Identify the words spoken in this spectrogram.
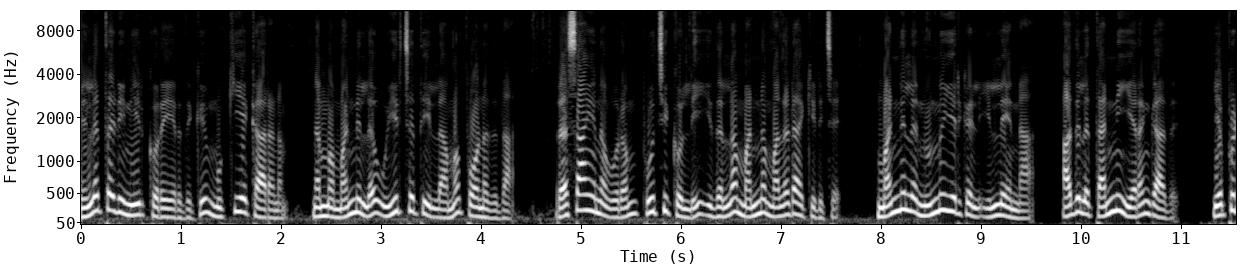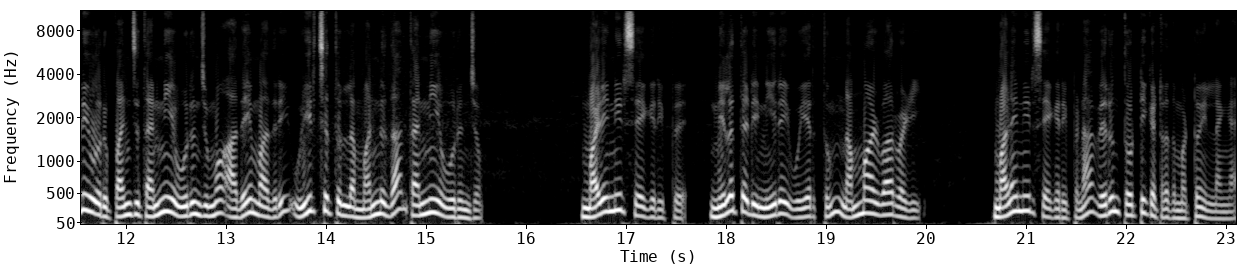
நிலத்தடி நீர் குறையறதுக்கு முக்கிய காரணம் நம்ம மண்ணுல உயிர்ச்சத்து இல்லாம போனதுதான். ரசாயன உரம் பூச்சிக்கொல்லி இதெல்லாம் மண்ணை மலடாக்கிடுச்சு. மண்ணுல நுண்ணுயிர்கள் இல்லைன்னா அதுல தண்ணி இறங்காது. எப்படி ஒரு பஞ்சு தண்ணியை உறிஞ்சுமோ அதே மாதிரி உயிர்ச்சத்துள்ள மண்ணு தான் தண்ணியை உறிஞ்சும். மழைநீர் சேகரிப்பு நிலத்தடி நீரை உயர்த்தும் நம்மாழ்வார் வழி. மழைநீர் சேகரிப்புனா வெறும் தொட்டி கட்டுறது மட்டும் இல்லைங்க.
